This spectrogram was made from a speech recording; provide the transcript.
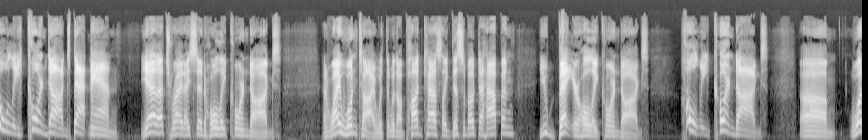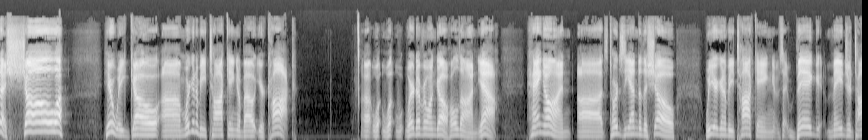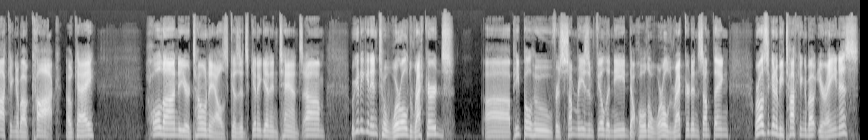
Holy corn dogs, Batman! Yeah, that's right. I said holy corn dogs. And why wouldn't I? With the, with a podcast like this about to happen, you bet your holy corn dogs. Holy corn dogs. Um, what a show! Here we go. Um, we're going to be talking about your cock. Uh, wh- wh- where'd everyone go? Hold on. Yeah, hang on. Uh, it's towards the end of the show. We are going to be talking big, major talking about cock. Okay, hold on to your toenails because it's going to get intense. Um, we're going to get into world records. Uh, people who, for some reason, feel the need to hold a world record in something. We're also going to be talking about Uranus.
